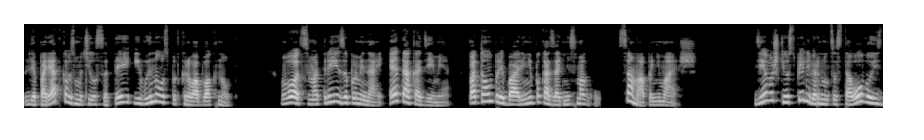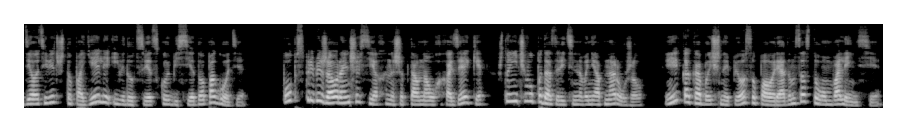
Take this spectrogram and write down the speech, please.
Для порядка возмутился Тей и вынул из-под крыла блокнот. Вот, смотри и запоминай, это академия. Потом при барине показать не смогу. Сама понимаешь. Девушки успели вернуться в столовую и сделать вид, что поели и ведут светскую беседу о погоде. Пупс прибежал раньше всех, нашептал на ухо хозяйке, что ничего подозрительного не обнаружил, и, как обычный пес, упал рядом со стулом Валенсии.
